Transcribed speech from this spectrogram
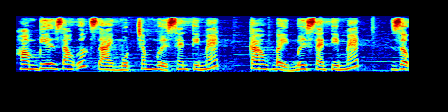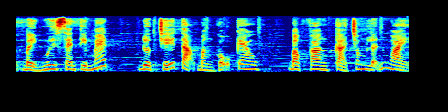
hòm bia giao ước dài 110cm, cao 70cm, rộng 70cm, được chế tạo bằng gỗ keo, bọc vàng cả trong lẫn ngoài,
